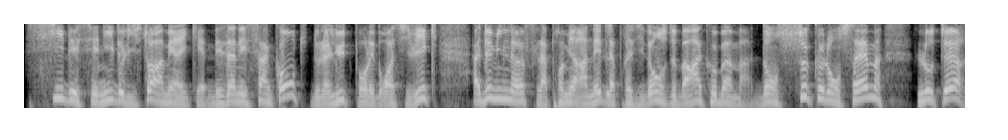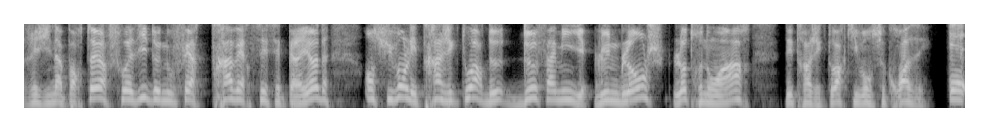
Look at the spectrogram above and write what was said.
six décennies de l'histoire américaine. Des années 50, de la lutte pour les droits civiques, à 2009, la première année de la présidence de Barack Obama. Dans Ce que l'on sème, l'auteur Regina Porter choisit de nous faire traverser cette période en suivant les trajectoires de deux familles, l'une blanche, l'autre noire, des trajectoires qui vont se croiser. On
